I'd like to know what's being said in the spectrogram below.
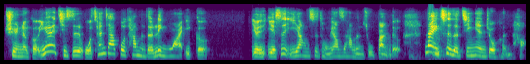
去那个，因为其实我参加过他们的另外一个。也也是一样，是同样是他们主办的那一次的经验就很好，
